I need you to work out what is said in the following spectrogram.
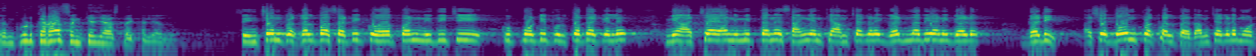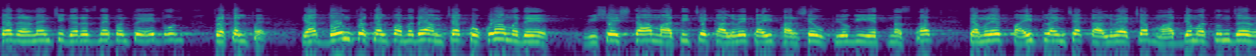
कन्क्लूड करा संख्या जास्त आहे खाली अजून. सिंचन प्रकल्पासाठी पण निधीची खूप मोठी पूर्तता केली. मी आजच्या या निमित्ताने सांगेन की आमच्याकडे गड नदी आणि गड गडी असे दोन प्रकल्प आहेत. आमच्याकडे मोठ्या धरणांची गरज नाही पण तो हे दोन प्रकल्प आहेत. या दोन प्रकल्पामध्ये आमच्या कोकणामध्ये विशेषतः मातीचे कालवे काही फारसे उपयोगी येत नसतात. त्यामुळे पाईपलाईनच्या कालव्याच्या माध्यमातून जर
